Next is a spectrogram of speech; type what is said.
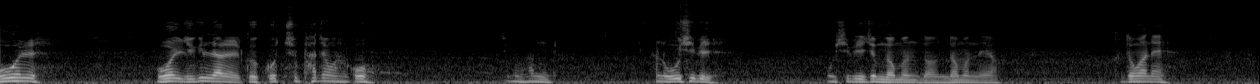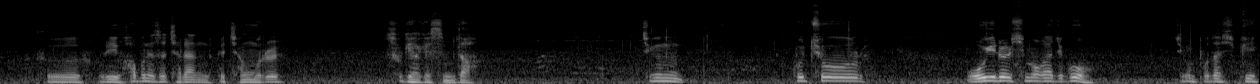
5월 5월 6일 날 그 고추 파종하고 지금 한 한 50일 50일이 좀 넘은 넘- 넘었네요. 그동안에 그 우리 화분에서 자란 그 작물을 소개하겠습니다. 지금 고추 오이를 심어 가지고 지금 보다시피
